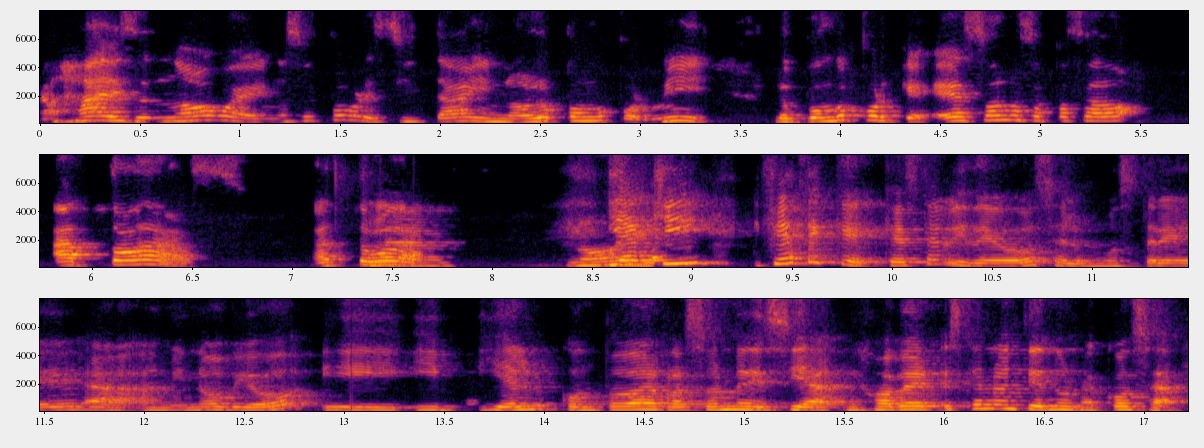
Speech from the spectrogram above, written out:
Ajá, dices, no, güey, no soy pobrecita y no lo pongo por mí, lo pongo porque eso nos ha pasado a todas, a todas. Y aquí, fíjate que, este video se lo mostré a, mi novio y, él con toda razón me decía, me dijo, a ver, es que no entiendo una cosa,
